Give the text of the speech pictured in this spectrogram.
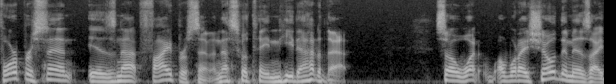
four percent is not five percent, and that's what they need out of that. So what what I showed them is I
